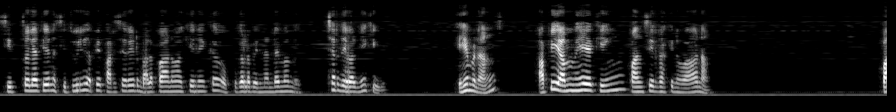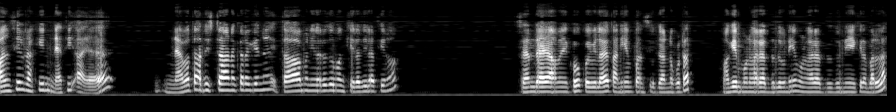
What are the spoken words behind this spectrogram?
සිත්වල ඇති වෙන සිතුවිලි අපේ පරිසරයට බලපානවා කියන එක ඔප්පු කරලා පෙන්නන්නයි මම මෙච්චර දේවල් මේ කිව්වේ. එහෙමනම් අපි යම් හේයකින් පන්සිල් රකින්නවා නම් පන්සිල් රකින්න නැති අය නැවත අදිෂ්ඨාන කරගෙන ඊටාම නිවැරදිව මම කියලා දීලා තියෙනවා. සන්දයාමයක කොයි වෙලාවෙ තනියෙන් පන්සිල් ගන්නකොට මගේ මොන වැරද්දද උනේ මොන වැරද්දද උනේ කියලා බලලා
